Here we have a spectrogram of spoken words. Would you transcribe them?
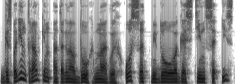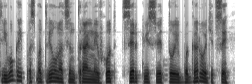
Господин Травкин отогнал двух наглых ос от медового гостинца и с тревогой посмотрел на центральный вход церкви Святой Богородицы –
